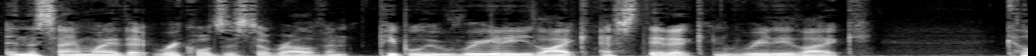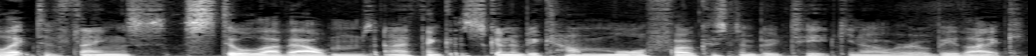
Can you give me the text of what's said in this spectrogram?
in the same way that records are still relevant. People who really like aesthetic and really like collective things still love albums, and I think it's going to become more focused and boutique. You know, where it'll be like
